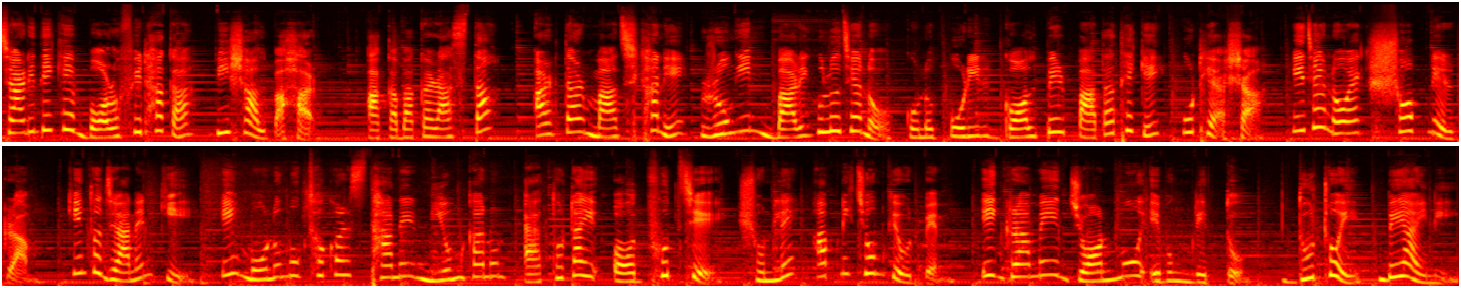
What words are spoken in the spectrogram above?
চারিদিকে বরফে ঢাকা বিশাল পাহাড়, আঁকাবাঁকা রাস্তা আর তার মাঝখানে রঙিন বাড়িগুলো যেন কোনো পরীর গল্পের পাতা থেকে উঠে আসা। এ যেন এক স্বপ্নের গ্রাম। কিন্তু জানেন কি, এই মনোমুগ্ধকর স্থানের নিয়মকানুন এতটাই অদ্ভুত যে শুনলে আপনি চমকে উঠবেন। এই গ্রামে জন্ম এবং মৃত্যু দুটোই বেআইনি।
